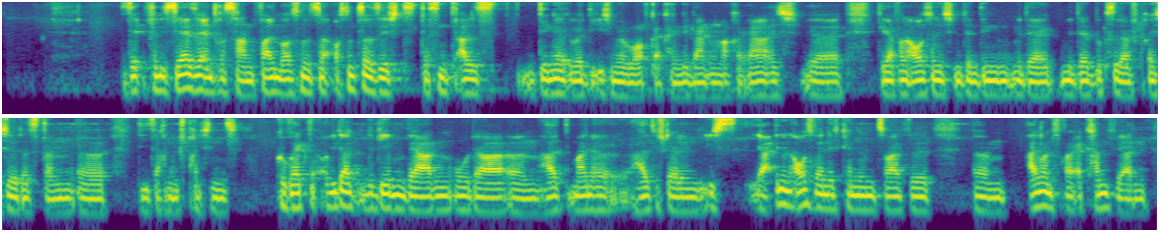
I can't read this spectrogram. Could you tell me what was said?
Finde ich sehr, sehr interessant, vor allem aus, Nutzer, aus Nutzersicht. Das sind alles Dinge, über die ich mir überhaupt gar keinen Gedanken mache. Ja, ich äh, gehe davon aus, wenn ich mit den Dingen, mit der, mit der Büchse da spreche, dass dann äh, die Sachen entsprechend korrekt wiedergegeben werden oder ähm, halt meine Haltestellen, die ich ja in- und auswendig kenne, im Zweifel ähm, einwandfrei erkannt werden.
